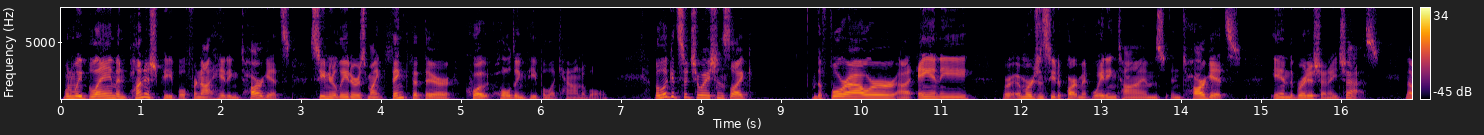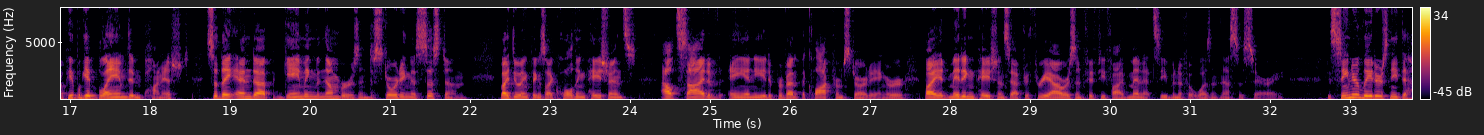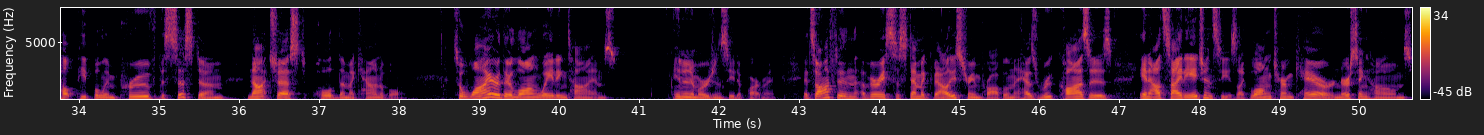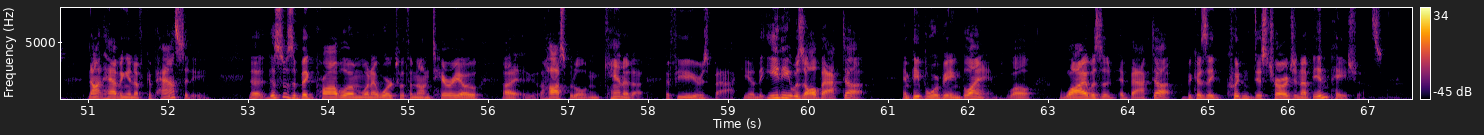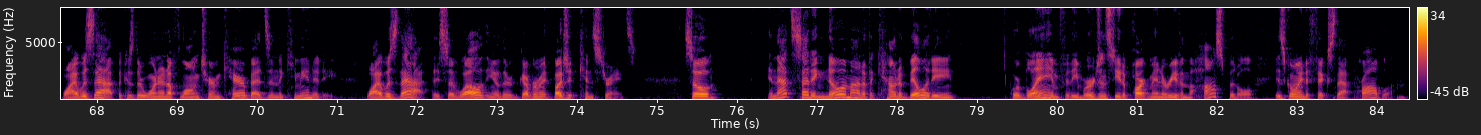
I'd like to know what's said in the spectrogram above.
When we blame and punish people for not hitting targets, senior leaders might think that they're, quote, holding people accountable. But look at situations like the four hour uh, A&E or emergency department waiting times and targets in the British NHS. Now, people get blamed and punished, so they end up gaming the numbers and distorting the system by doing things like holding patients outside of A&E to prevent the clock from starting or by admitting patients after 3 hours and 55 minutes even if it wasn't necessary. Senior leaders need to help people improve the system, not just hold them accountable. So why are there long waiting times in an emergency department? It's often a very systemic value stream problem. It has root causes in outside agencies like long-term care or nursing homes not having enough capacity. Uh, this was a big problem when I worked with an Ontario uh, hospital in Canada a few years back. You know, the ED was all backed up and people were being blamed. Well, why was it backed up? Because they couldn't discharge enough inpatients. Why was that? Because there weren't enough long term care beds in the community. Why was that? They said, well, you know, there are government budget constraints. So, in that setting, no amount of accountability or blame for the emergency department or even the hospital is going to fix that problem.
